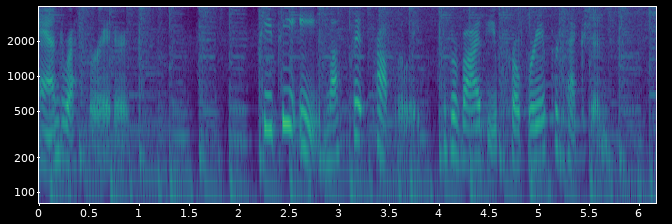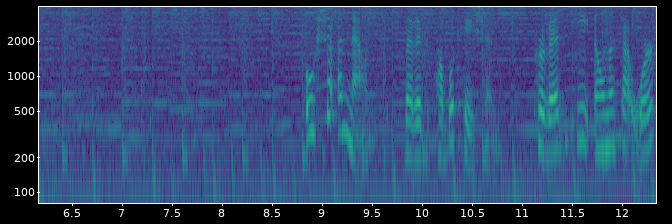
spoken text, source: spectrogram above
and respirators. PPE must fit properly to provide the appropriate protection. OSHA announced that its publication, Prevent Heat Illness at Work,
